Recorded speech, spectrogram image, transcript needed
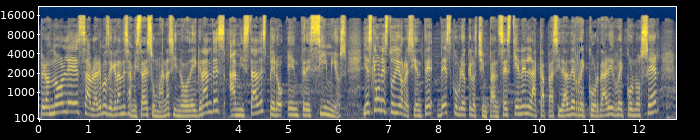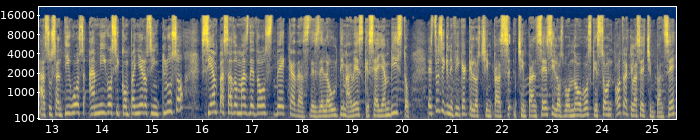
pero no les hablaremos de grandes amistades humanas, sino de grandes amistades, pero entre simios. Y es que un estudio reciente descubrió que los chimpancés tienen la capacidad de recordar y reconocer a sus antiguos amigos y compañeros, incluso si han pasado más de dos décadas desde la última vez que se hayan visto. Esto significa que los chimpancés y los bonobos, que son otra clase de chimpancé,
